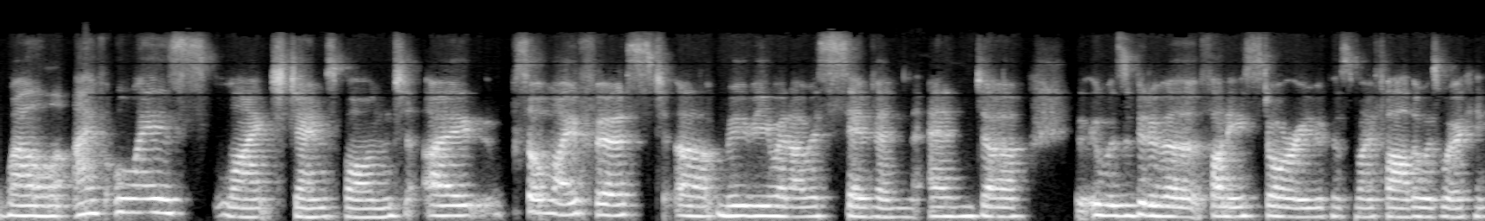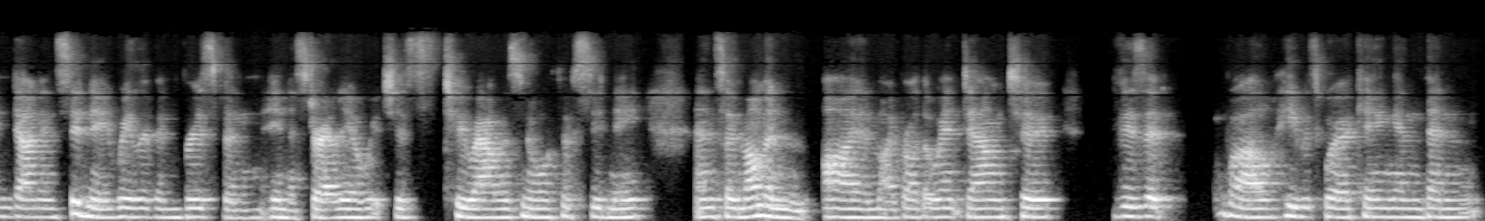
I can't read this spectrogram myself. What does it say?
Well, I've always liked James Bond. I saw my first uh, movie when I was seven, and uh, it was a bit of a funny story because my father was working down in Sydney. We live in Brisbane in Australia, which is two hours north of Sydney. And so, mum and I and my brother went down to visit while he was working, and then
